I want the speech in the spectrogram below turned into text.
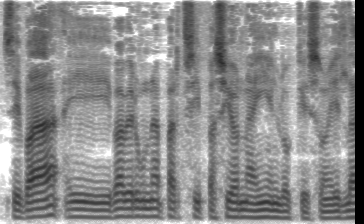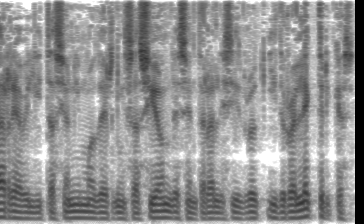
se va, eh, va a haber una participación ahí en lo que son, es la rehabilitación y modernización de centrales hidroeléctricas.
